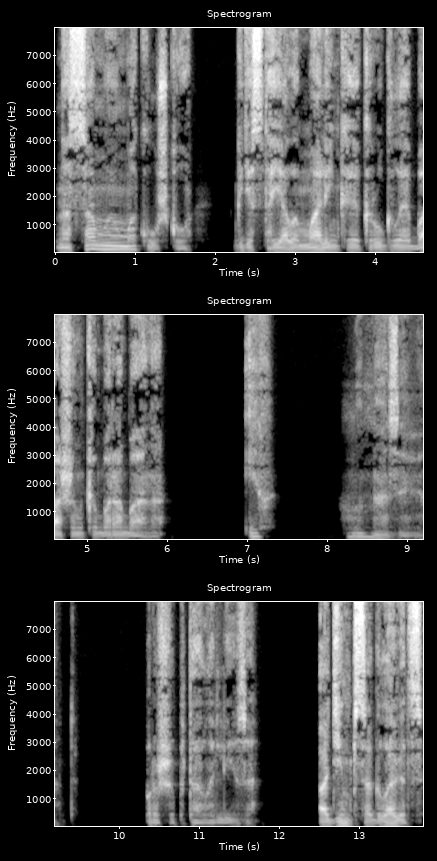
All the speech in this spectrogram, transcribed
на самую макушку, где стояла маленькая круглая башенка барабана. «Их луна зовет», — прошептала Лиза. Один псоглавец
